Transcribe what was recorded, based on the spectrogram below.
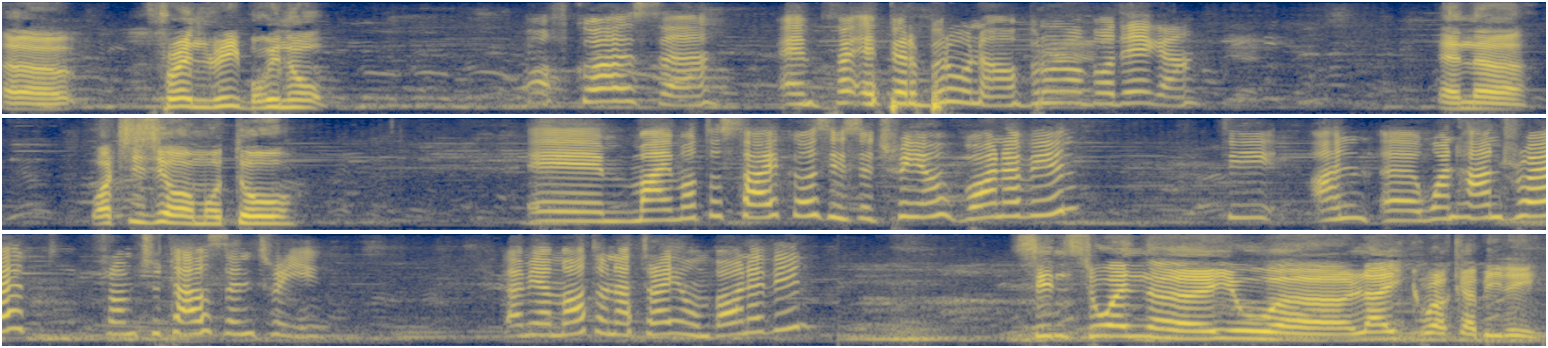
uh, friendly Bruno. Of course, uh, e, e per Bruno, Bruno Bodega. And uh, what is your motto? Eh, my motorcycles is a Triumph Bonneville T un- uh, 100 from 2003. La mia moto è una Triumph Bonneville. Since when uh, you uh, like rockabilly?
